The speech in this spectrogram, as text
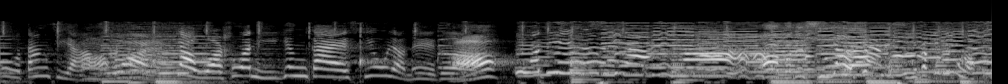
不当啥讲，话呀？要我说你应该休了那个啊过丁香啊！啊，把它修要这样，的媳妇给你抹灰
